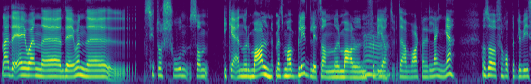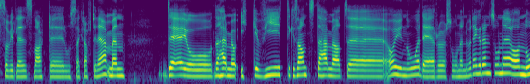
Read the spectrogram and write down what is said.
Nei, det er jo en, eh, det er jo en uh, situasjon som ikke er normalen, men som har blitt litt sånn normalen fordi at det har vart veldig lenge. Og så forhåpentligvis så vil det snart eh, seg kraftig ned. Men det er jo det her med å ikke vite, ikke sant. Det her med at eh, oi, nå er det rød sone, nå er det grønn sone, og nå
